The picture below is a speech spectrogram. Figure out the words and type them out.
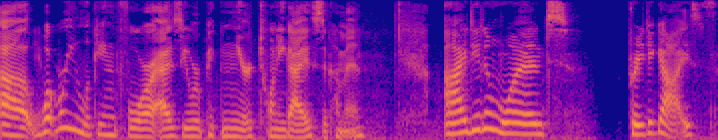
Uh, What were you looking for as you were picking your 20 guys to come in? I didn't want pretty guys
